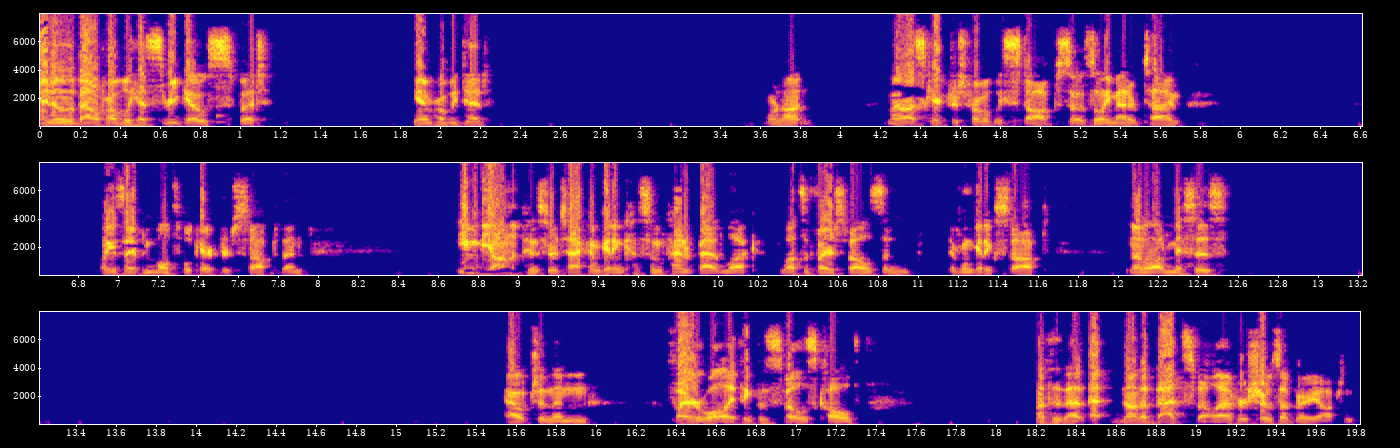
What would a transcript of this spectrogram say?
I know the battle probably has three ghosts, but yeah, I'm probably dead. Or not. My last character's probably stopped, so it's only a matter of time. Like I said, multiple characters stopped then even beyond the pincer attack, I'm getting some kind of bad luck. Lots of fire spells and everyone getting stopped. Not a lot of misses. Ouch, and then Firewall, I think the spell is called. Not that, that, not that that spell ever shows up very often.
